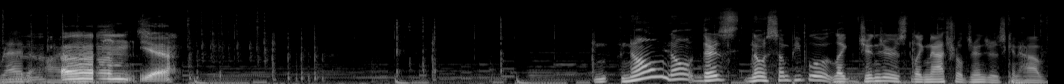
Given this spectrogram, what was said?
Red Yeah. eyelashes. um, yeah. No, no. There's no. Some people like gingers, like natural gingers, can have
